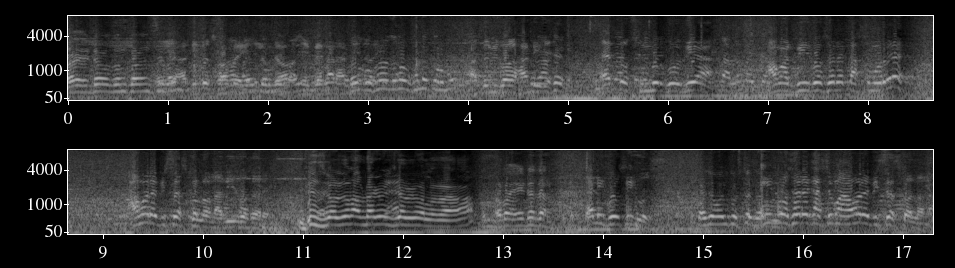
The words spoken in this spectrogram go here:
ভাই এটা ওজন কারেন্সি ভাই। হাঁটিতে সব এই বেকার হাঁটি আর তুমি করে হাঁটি এত সুন্দর করে দিয়া আমার বিশ বছরের কাস্টমার রে আমারে বিশ্বাস করল না বিশ বছরে। বিশ বছর আপনাকে বিশ্বাস করল না? ভাই এটা দেন। খালি ঘষি ঘুষ ওই ওই বিশ বছরের কাস্টমার আমারে বিশ্বাস করল না।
